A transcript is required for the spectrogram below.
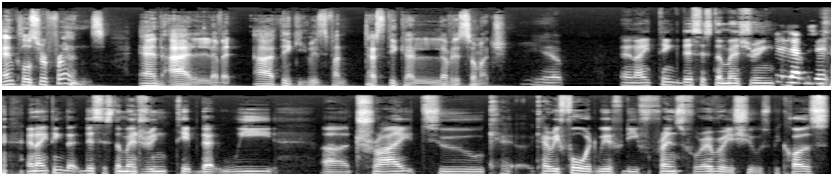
and closer friends. And I love it. I think it was fantastic. I love it so much. Yep. And I think this is the measuring He loves it. and I think that this is the measuring tape that we uh, try to ca- carry forward with the Friends Forever issues because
